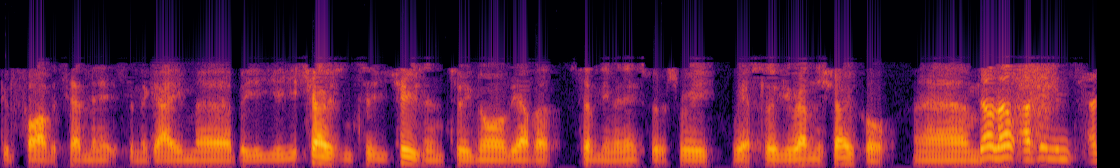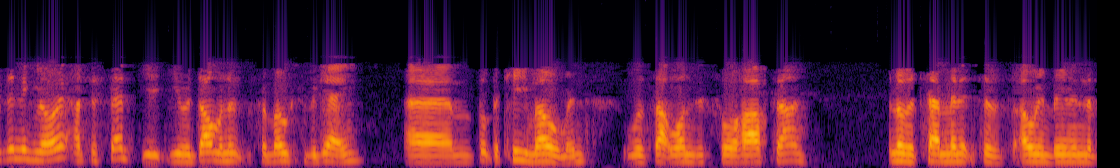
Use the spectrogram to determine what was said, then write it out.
good five or ten minutes in the game, uh, but you, you chosen to you choosing to ignore the other seventy minutes, which we we absolutely ran the show for. Um, No, no, I didn't. I didn't ignore it. I just said you, you were dominant for most of the game, um, but the key moment was that one just before half time. Another ten minutes of Owen being in the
